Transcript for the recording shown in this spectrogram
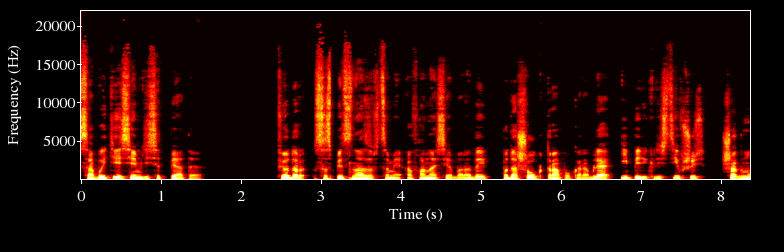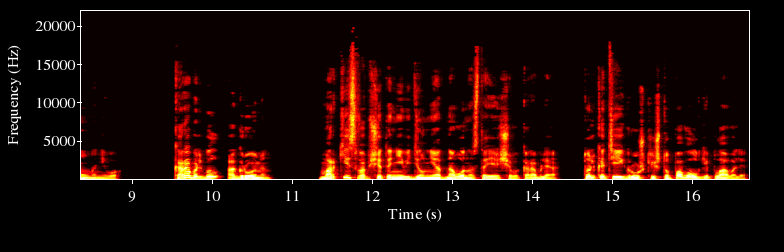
Событие 75. Федор со спецназовцами Афанасия Бороды подошел к трапу корабля и, перекрестившись, шагнул на него. Корабль был огромен. Маркиз вообще-то не видел ни одного настоящего корабля, только те игрушки, что по Волге плавали.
